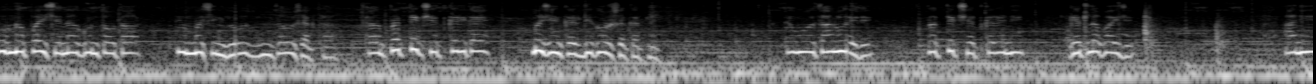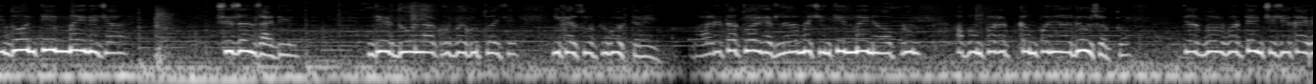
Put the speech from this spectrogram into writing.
पूर्ण पैसे न गुंतवता तुम्ही मशीन घेऊन जाऊ शकता. कारण प्रत्येक शेतकरी काय मशीन खरेदी करू शकत नाही. त्यामुळं चांगलं आहे ते. प्रत्येक शेतकऱ्याने घेतलं पाहिजे. आणि दोन तीन महिन्याच्या सीझनसाठी दीड दोन लाख रुपये गुंतवायचे. ही काही सोपी गोष्ट नाही. भाडे तत्वावर घेतलेलं मशीन तीन महिने वापरून आपण परत कंपनीला देऊ शकतो. त्याचबरोबर त्यांचे जे काही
